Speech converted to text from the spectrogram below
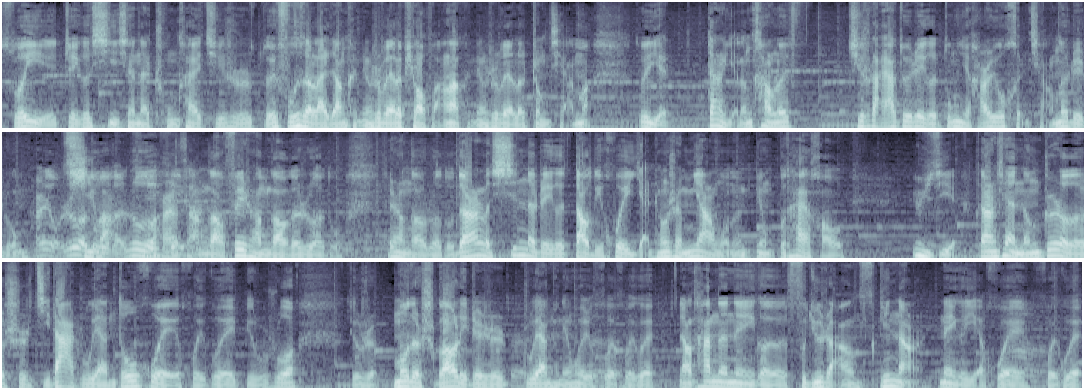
所以这个戏现在重开，其实对福克斯来讲肯定是为了票房啊，肯定是为了挣钱嘛。所以也，但是也能看出来，其实大家对这个东西还是有很强的这种还是有热度的，热度还是非常高，非常高的热度，非常高热度。当然了，新的这个到底会演成什么样，我们并不太好预计。但是现在能知道的是，几大主演都会回归，比如说。就是 Mulder Scully，这是主演肯定会会回归，然后他们的那个副局长 Skinner 那个也会回归，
